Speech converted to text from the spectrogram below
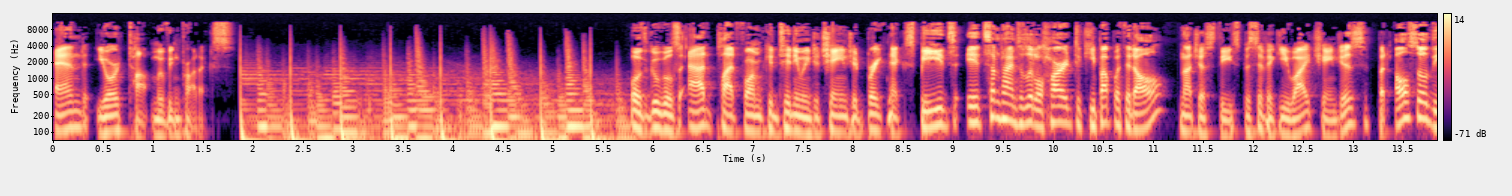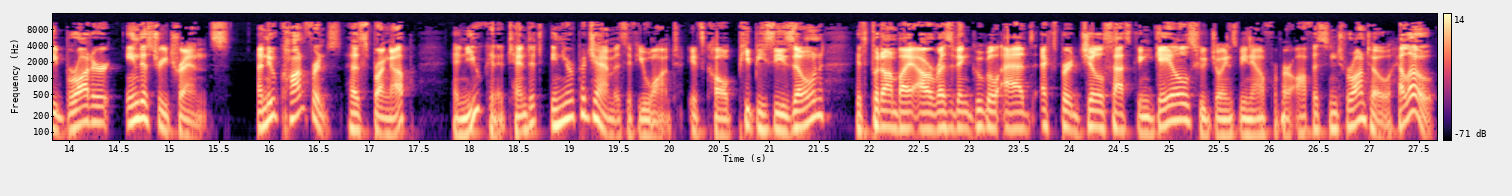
and your top moving products. With Google's ad platform continuing to change at breakneck speeds, it's sometimes a little hard to keep up with it all, not just the specific UI changes, but also the broader industry trends. A new conference has sprung up, and you can attend it in your pajamas if you want. It's called PPC Zone, it's put on by our resident Google Ads expert, Jyll Saskin Gales, who joins me now from her office in Toronto. Hello.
